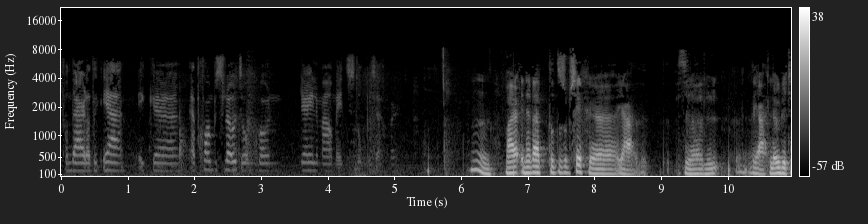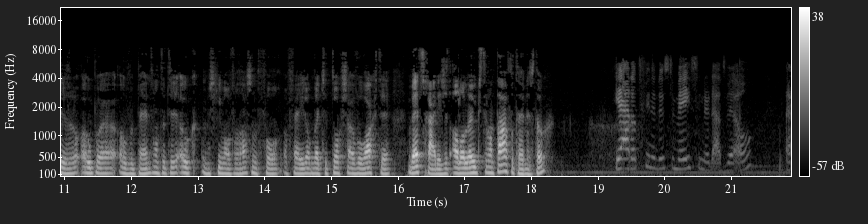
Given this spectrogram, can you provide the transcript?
vandaar dat ik, ja, ik heb gewoon besloten om gewoon er helemaal mee te stoppen, zeg maar. Hmm, maar inderdaad, dat is op zich, uh, ja, uh, ja, leuk dat je er open over bent. Want het is ook misschien wel verrassend voor velen, omdat je toch zou verwachten: wedstrijden is het allerleukste van tafeltennis, toch? Ja, dat vinden dus de meesten inderdaad wel. Uh,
